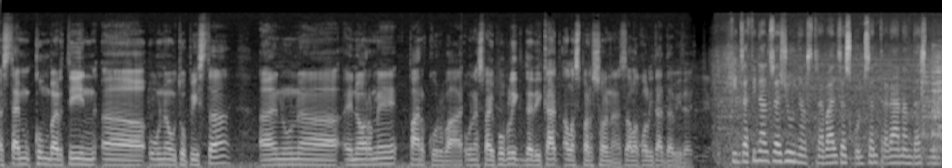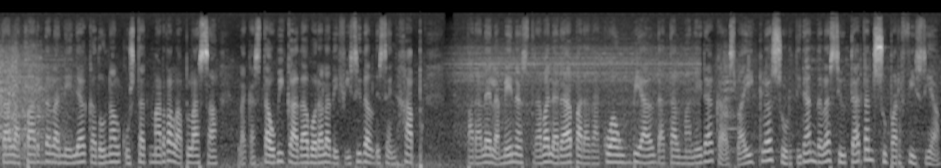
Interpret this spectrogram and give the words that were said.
Estem convertint eh, una autopista en un enorme parc urbà, un espai públic dedicat a les persones, a la qualitat de vida. Fins a finals de juny els treballs es concentraran en desmuntar la part de l'anella que dona al costat mar de la plaça, la que està ubicada vora l'edifici del Design Hub. Paral·lelament es treballarà per adequar un vial de tal manera que els vehicles sortiran de la ciutat en superfície.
